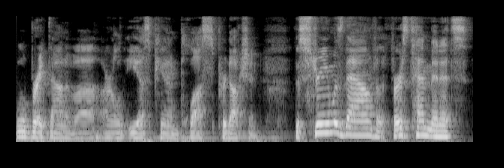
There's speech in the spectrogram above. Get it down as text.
little breakdown of uh, our old ESPN Plus production. The stream was down for the first 10 minutes.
